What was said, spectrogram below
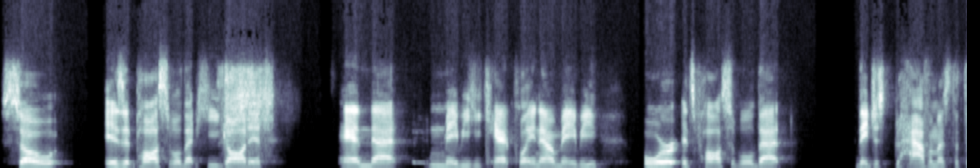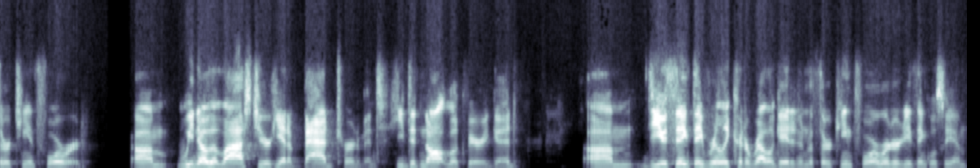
So is it possible that he got it and that maybe he can't play now, maybe? Or it's possible that they just have him as the 13th forward. Um, we know that last year he had a bad tournament. He did not look very good. Um, do you think they really could have relegated him to 13th forward, or do you think we'll see him?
